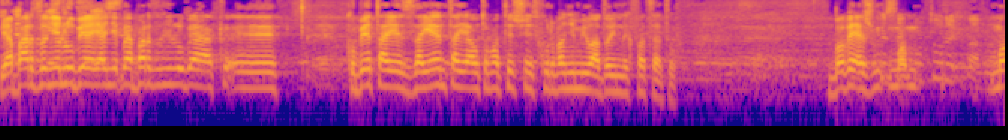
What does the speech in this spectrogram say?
Ja bardzo nie lubię, ja, nie, ja bardzo nie lubię jak y, kobieta jest zajęta i automatycznie jest kurwa niemiła do innych facetów. Bo wiesz, mo, mo,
